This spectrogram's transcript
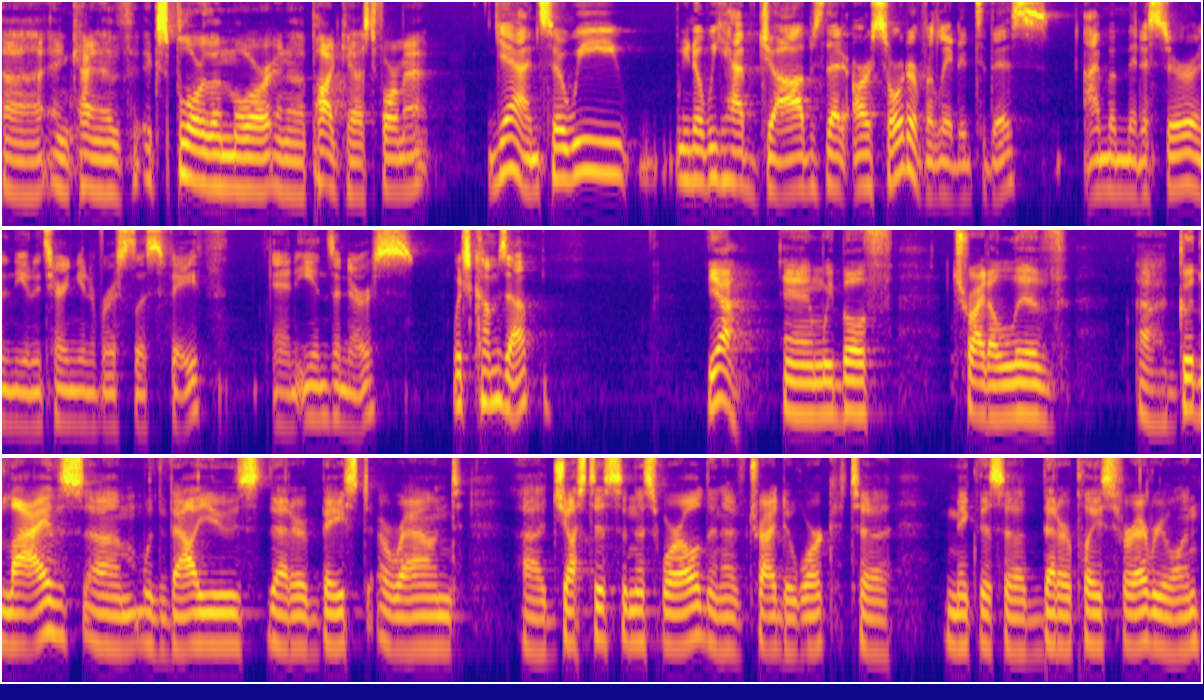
uh, and kind of explore them more in a podcast format. Yeah, and so we, you know, we have jobs that are sort of related to this. I'm a minister in the Unitarian Universalist faith, and Ian's a nurse, which comes up. Yeah, and we both try to live uh, good lives um, with values that are based around uh, justice in this world, and have tried to work to make this a better place for everyone.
